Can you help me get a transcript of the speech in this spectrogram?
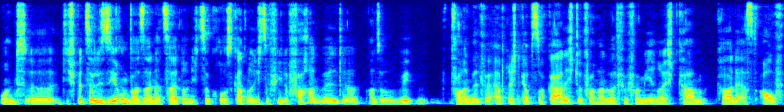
Und äh, die Spezialisierung war seinerzeit noch nicht so groß. Es gab noch nicht so viele Fachanwälte, also wie, Fachanwalt für Erbrecht gab es noch gar nicht und Fachanwalt für Familienrecht kam gerade erst auf.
